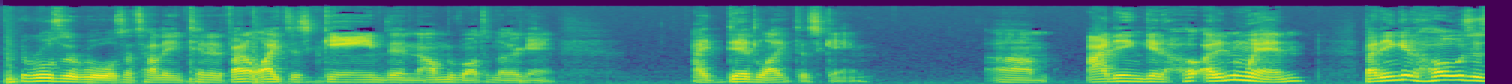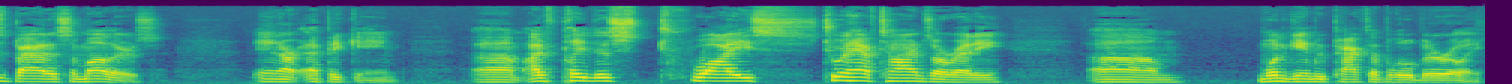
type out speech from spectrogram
the rules of the rules. That's how they intended. If I don't like this game, then I'll move on to another game. I did like this game. Um, I didn't get ho- I didn't win, but I didn't get hosed as bad as some others in our epic game. Um, I've played this twice, two and a half times already. Um, one game we packed up a little bit early.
